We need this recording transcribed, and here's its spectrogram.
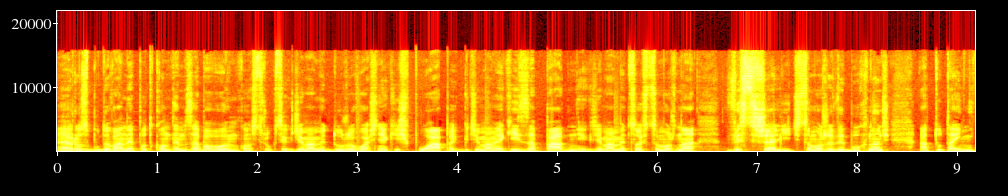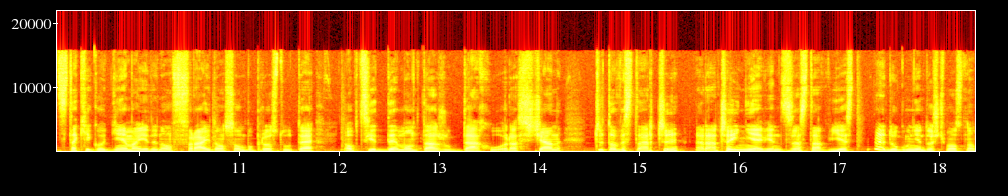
e, rozbudowane pod kątem zabawowym konstrukcje, gdzie mamy dużo właśnie jakichś pułapek, gdzie mamy jakieś zapadnie, gdzie mamy coś, co można wystrzelić, co może wybuchnąć, a tutaj nic takiego nie ma. Jedyną frajdą są po prostu te opcje demontażu dachu oraz ścian. Czy to wystarczy? Raczej nie, więc zestaw jest według mnie dość mocno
